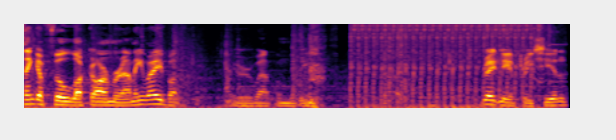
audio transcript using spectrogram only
Think I've full luck armor anyway, but your weapon will be greatly appreciated.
